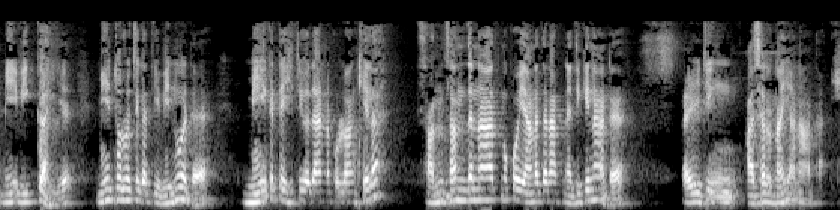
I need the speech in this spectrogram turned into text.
මේ විග්ගහය මේ තොරච ගතිය වෙනුවට මේකට හිත යොදන්න පුළුවන් කියලා සංසන්දනාත්මකව යන තැනක් නැති කෙනාට ඉතින් අසරණයි අනාතයි.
